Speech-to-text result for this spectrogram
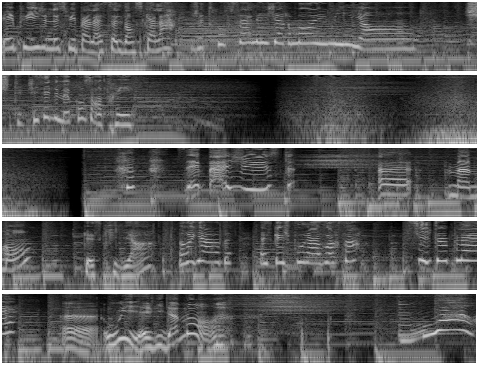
Et puis, je ne suis pas la seule dans ce cas-là. Je trouve ça légèrement humiliant. Chut, j'essaie de me concentrer. c'est pas juste. Euh, maman? Qu'est-ce qu'il y a? Regarde, est-ce que je pourrais avoir ça? S'il te plaît? Euh, oui, évidemment. Waouh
